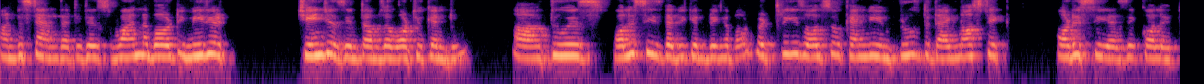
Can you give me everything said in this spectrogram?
understand that it is one about immediate changes in terms of what you can do uh, two is policies that we can bring about, but three is also can we improve the diagnostic odyssey, as they call it,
